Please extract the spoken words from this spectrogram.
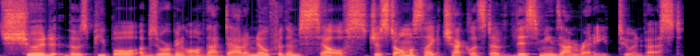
should those people absorbing all of that data know for themselves? Just almost like checklist of this means i'm ready to invest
